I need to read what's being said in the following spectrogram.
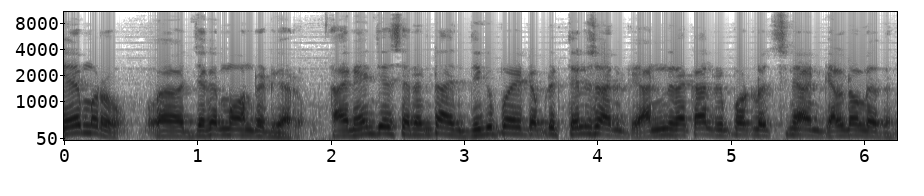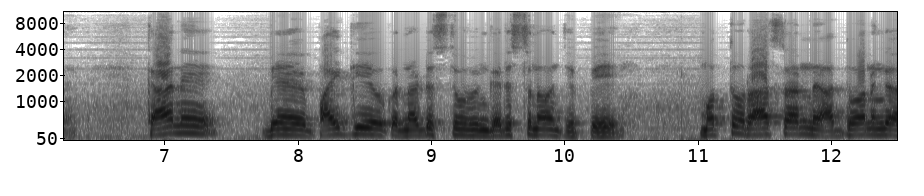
గేమరు జగన్మోహన్ రెడ్డి గారు. ఆయన ఏం చేశారంటే ఆయన దిగిపోయేటప్పటికి తెలుసు ఆయనకి అన్ని రకాల రిపోర్ట్లు వచ్చినాయి ఆయనకి వెళ్ళడం లేదని. కానీ పైకి ఒక నటిస్తూ మేము గెలుస్తున్నాం చెప్పి మొత్తం రాష్ట్రాన్ని అధ్వానంగా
